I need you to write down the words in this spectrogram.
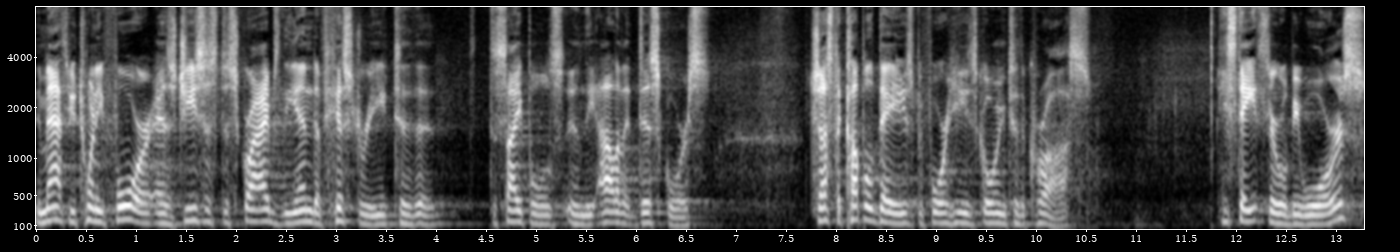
In Matthew 24, as Jesus describes the end of history to the disciples in the Olivet Discourse, just a couple days before he's going to the cross, he states there will be wars.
